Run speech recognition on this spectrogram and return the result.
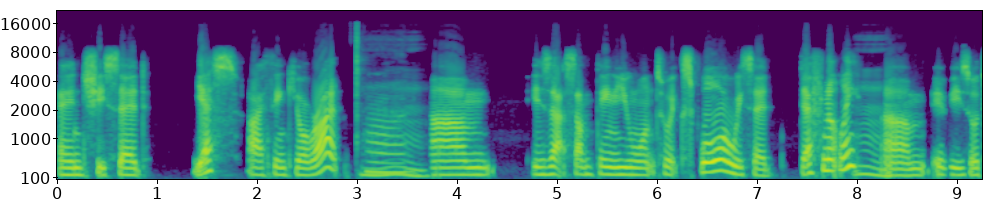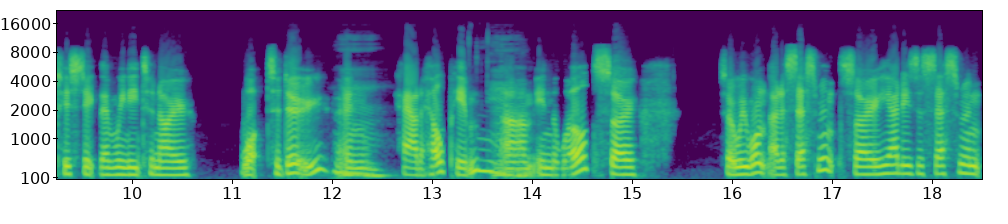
and she said, "Yes, I think you're right. Mm. Um, is that something you want to explore?" We said, "Definitely. Mm. Um, if he's autistic, then we need to know." What to do Mm. and how to help him Yeah. um, in the world. So, so we want that assessment. So he had his assessment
